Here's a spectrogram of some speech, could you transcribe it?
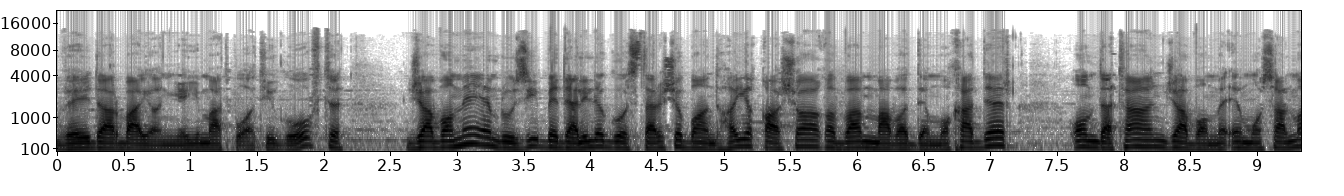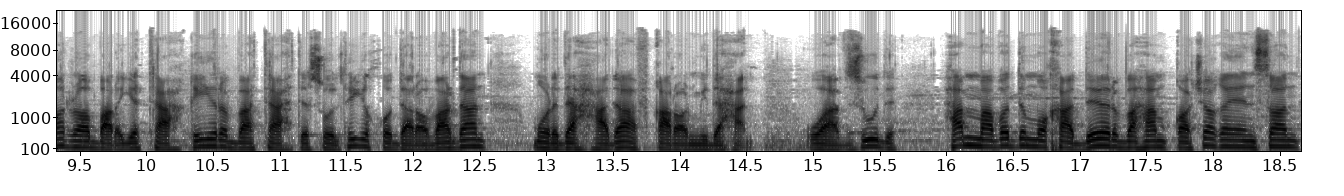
وی در بیانیه مطبوعاتی گفت جوامع امروزی به دلیل گسترش باندهای قاچاق و مواد مخدر عمدتا جوامع مسلمان را برای تحقیر و تحت سلطه خود درآوردن مورد هدف قرار می‌دهند. او افزود هم مواد مخدر و هم قاچاق انسان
